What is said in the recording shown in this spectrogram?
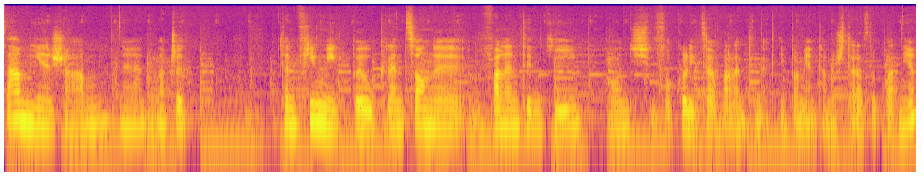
zamierzam, e, znaczy ten filmik był kręcony w walentynki bądź w okolicach walentynek, nie pamiętam już teraz dokładnie.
